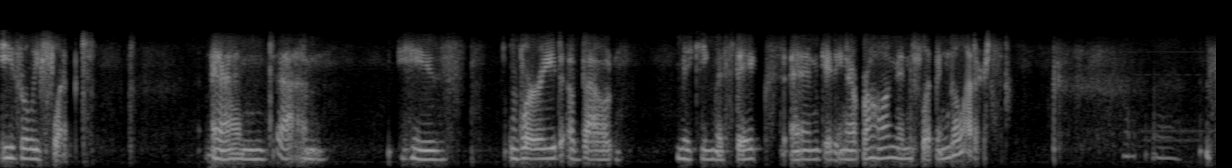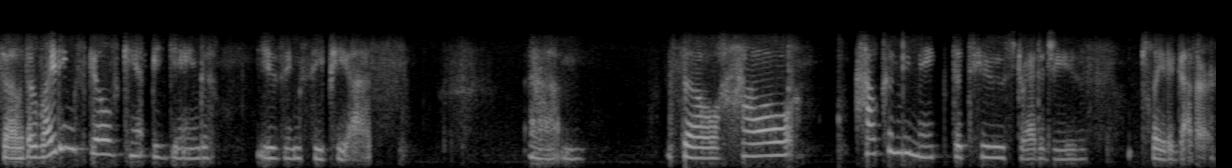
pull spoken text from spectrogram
easily flipped. And um, he's worried about making mistakes and getting it wrong and flipping the letters. So the writing skills can't be gained using CPS. Um, so how how can we make the two strategies play together?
